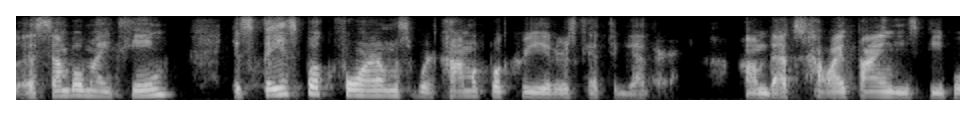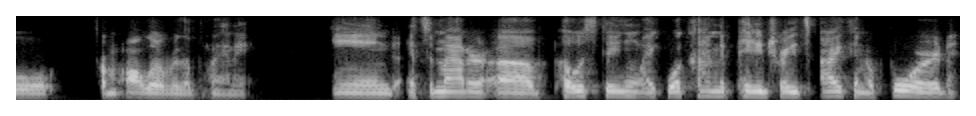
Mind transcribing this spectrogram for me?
assemble my team is Facebook forums where comic book creators get together. Um, that's how I find these people from all over the planet, and it's a matter of posting like what kind of page rates I can afford,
